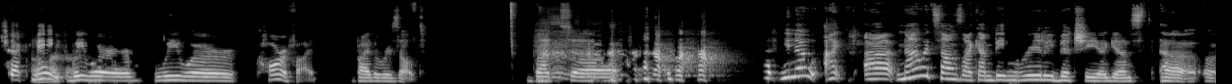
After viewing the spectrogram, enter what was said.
checkmate. oh we were we were horrified by the result. But, uh, but you know, I uh, now it sounds like I'm being really bitchy against uh, uh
